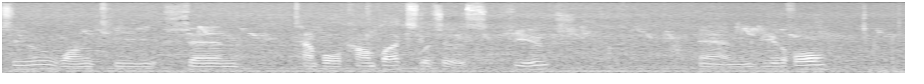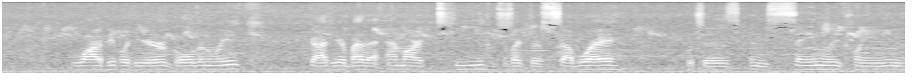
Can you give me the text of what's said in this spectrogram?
two, Wong Tai Sin Temple Complex, which is huge and beautiful. A lot of people here, Golden Week. Got here by the MRT, which is like their subway, which is insanely clean,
